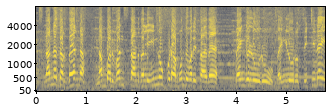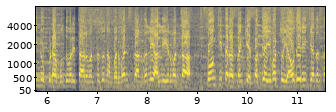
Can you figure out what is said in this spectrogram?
ಇಟ್ಸ್ ನನ್ ಅದರ್ ದೆನ್ ನಂಬರ್ ಒನ್ ಸ್ಥಾನದಲ್ಲಿ ಇನ್ನೂ ಕೂಡ ಮುಂದುವರಿತಾ ಇದೆ. ಬೆಂಗಳೂರು ಬೆಂಗಳೂರು ಸಿಟಿನೇ ಇನ್ನೂ ಕೂಡ ಮುಂದುವರಿತಾ ಇರುವಂತದ್ದು ನಂಬರ್ ಒನ್ ಸ್ಥಾನದಲ್ಲಿ ಅಲ್ಲಿ ಇರುವಂತ ಸೋಂಕಿತರ ಸಂಖ್ಯೆ. ಸದ್ಯ ಇವತ್ತು ಯಾವುದೇ ರೀತಿಯಾದಂತ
